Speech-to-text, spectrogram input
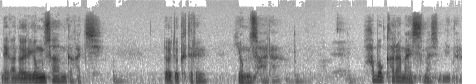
내가 너희를 용서함과 같이 너희도 그들을 용서하라. 화복하라 말씀하십니다.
